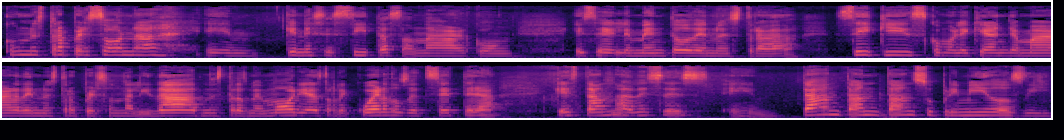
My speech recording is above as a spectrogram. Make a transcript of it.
con nuestra persona em, que necesita sanar, con ese elemento de nuestra psiquis, como le quieran llamar, de nuestra personalidad, nuestras memorias, recuerdos, etcétera, que están a veces em, tan, tan, tan suprimidos y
